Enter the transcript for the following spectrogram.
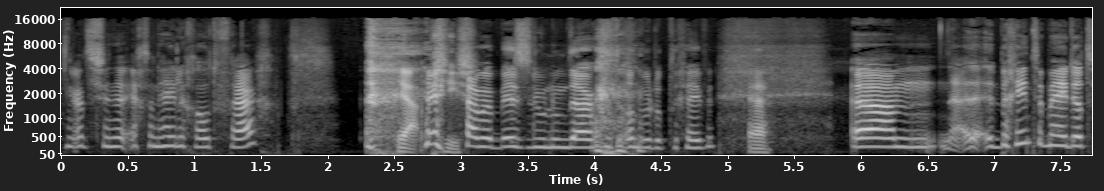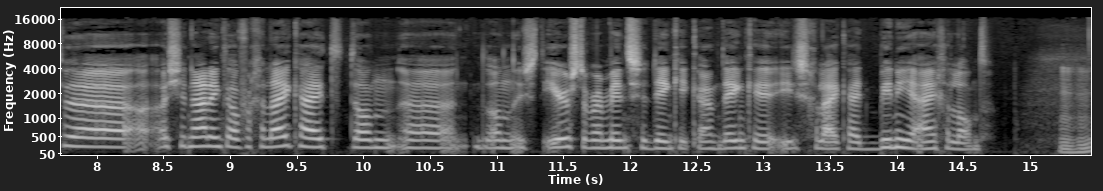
dat is echt een hele grote vraag. Ja, precies. Ik ga mijn best doen om daar een goed antwoord op te geven. Ja. Um, nou, het begint ermee dat we, als je nadenkt over gelijkheid, dan, uh, dan is het eerste waar mensen denk ik aan denken, is gelijkheid binnen je eigen land. Mm -hmm.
